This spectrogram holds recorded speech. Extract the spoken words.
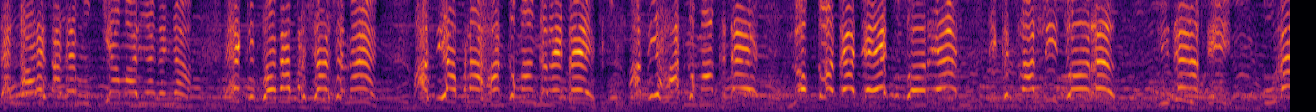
ਤੇ ਨਾਲੇ ਸਾਡੇ ਮੁੱਕੀਆਂ ਮਾਰੀਆਂ ਗਈਆਂ। ਇਹ ਕਿੱਥੋਂ ਦਾ ਪ੍ਰਸ਼ਾਸਨ ਹੈ? ਅਸੀਂ ਆਪਣਾ ਹੱਕ ਮੰਗ ਰਹੇ ਤੇ। ਅਸੀਂ ਹੱਕ ਮੰਗਦੇ ਲੋਕਾਂ ਤੇ ਜੇ ਕੁਛ ਹੋ ਰਿਹਾ ਹੈ, ਇੱਕ ਟਰਾਲੀ ਚੋਰ ਜਿਹਦੇ ਅਸੀਂ ਪੂਰਾ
